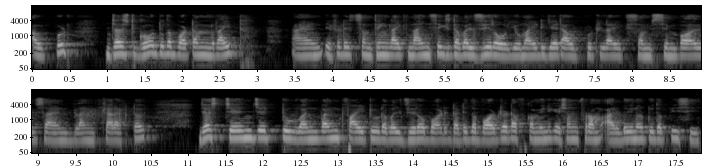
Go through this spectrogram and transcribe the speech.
output just go to the bottom right. And if it is something like 9600 you might get output like some symbols and blank character. Just change it to 115200 baud that is the baud rate of communication from Arduino to the PC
